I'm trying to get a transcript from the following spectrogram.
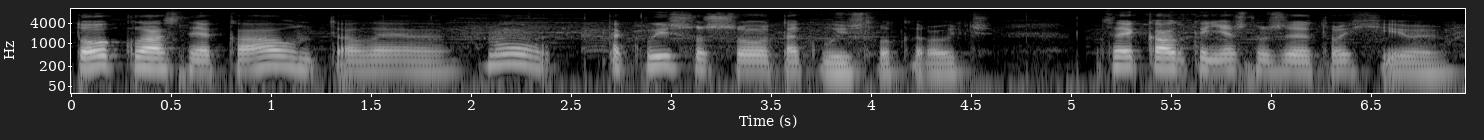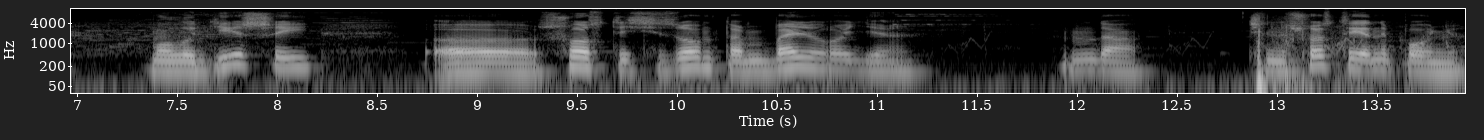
То класний аккаунт, але. Ну, так вийшло, що так вийшло, коротше. Цей аккаунт, звісно, вже трохи молодіший. Е, шостий сезон, там Бель вроді. Ну да. Чи не шостий, я не помню.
